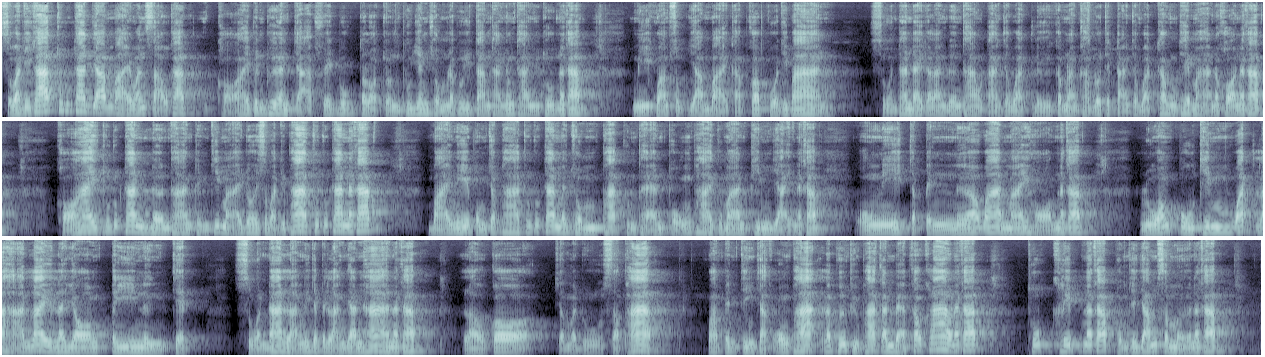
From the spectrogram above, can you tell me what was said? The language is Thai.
สวัสดีครับ ทุกท่านยามบ่ายวันเสาร์ครับ ขอให้เพื่อนๆ จาก Facebook ตลอดจนผู้เยี่ยมชม และผู้ติดตามทางช่องทาง YouTube นะครับ มีความสุขยามบ่ายกับครอบครัวที่บ้าน ส่วนท่านใดกำลังเดินทางต่างจังหวัด หรือกำลังขับรถจากต่างจังหวัดเข้ากรุงเทพมหานครนะครับ ขอให้ทุกๆท่านเดินทางถึงที่หมายโดยสวัสดิภาพทุก ๆ ท่านนะครับ บ่ายนี้ผมจะพาทุกๆท่านมาชมพระขุนแผนผงพายกุมารพิมพ์ใหญ่นะครับ องค์นี้จะเป็นเนื้อว่านไม้หอมนะครับ หลวงปู่ทิมวัดละหารไล่ระยองปี17ส่วนด้านหลังนี่จะเป็นหลังยันห้านะครับ เราก็จะมาดูสภาพ ความเป็นจริงจากองค์พระและพื้นผิวพระกันแบบคร่าวๆนะครับ ทุกคลิปนะครับ ผมจะย้ำเสมอนะครับ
